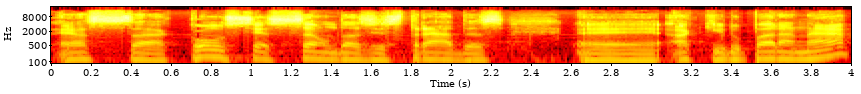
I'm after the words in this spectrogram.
essa concessão das estradas eh, aqui do Paraná.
